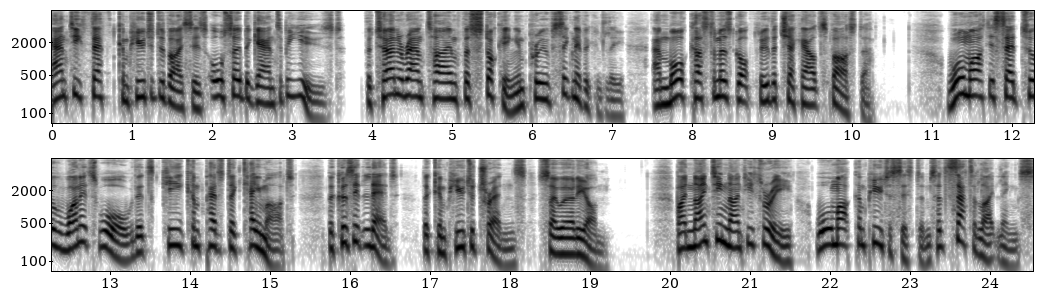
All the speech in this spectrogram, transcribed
Anti-theft computer devices also began to be used. The turnaround time for stocking improved significantly and more customers got through the checkouts faster. Walmart is said to have won its war with its key competitor Kmart because it led the computer trends so early on. By 1993, Walmart computer systems had satellite links,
